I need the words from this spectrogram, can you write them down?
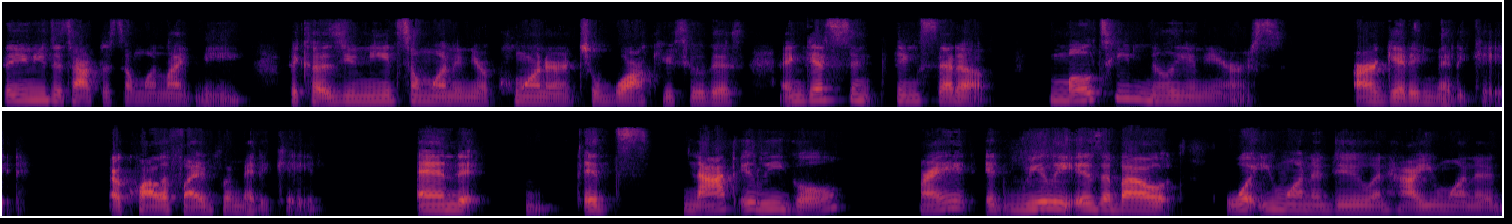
then you need to talk to someone like me because you need someone in your corner to walk you through this and get things set up. Multi-millionaires are getting Medicaid, are qualifying for Medicaid. And it's not illegal, right? It really is about what you want to do and how you want to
